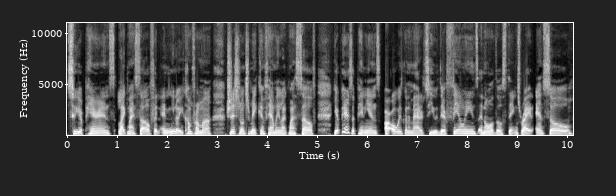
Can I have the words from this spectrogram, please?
to your parents, like myself, and, and you know, you come from a traditional Jamaican family like myself, your parents' opinions are always going to matter to you, their feelings and all those things, right? And so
